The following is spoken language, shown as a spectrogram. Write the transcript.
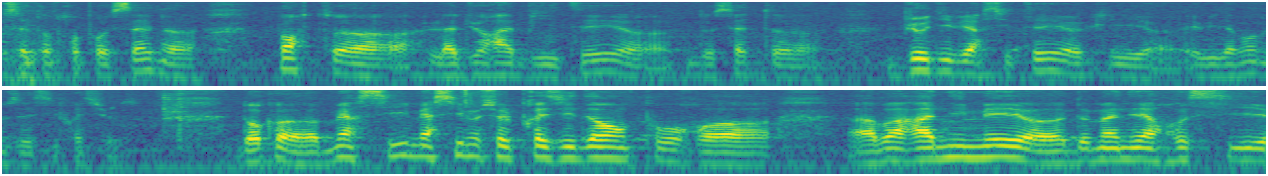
cet anthropocène porte la durabilité de cette biodiversité qui, évidemment, nous est si précieuse. Donc merci, merci Monsieur le Président pour avoir animé de manière aussi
